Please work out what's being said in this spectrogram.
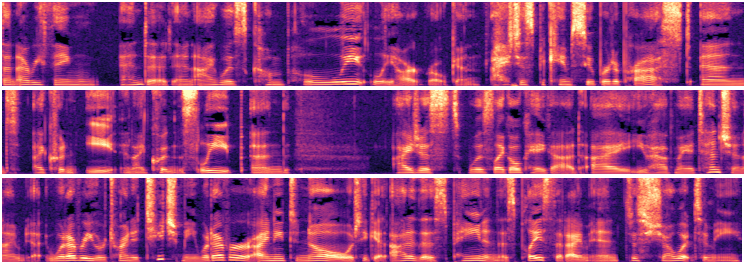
then everything ended, and I was completely heartbroken. I just became super depressed, and I couldn't eat and I couldn't sleep. And I just was like, okay, God, I you have my attention. I'm whatever you were trying to teach me, whatever I need to know to get out of this pain in this place that I'm in, just show it to me.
